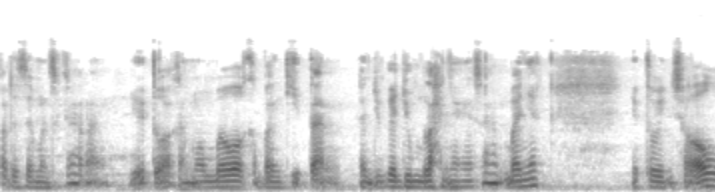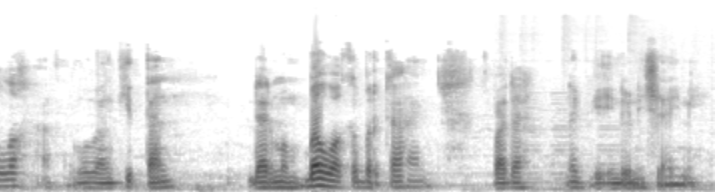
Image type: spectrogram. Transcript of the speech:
pada zaman sekarang, yaitu akan membawa kebangkitan dan juga jumlahnya yang sangat banyak, itu insya Allah akan membangkitkan dan membawa keberkahan kepada negeri Indonesia ini.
